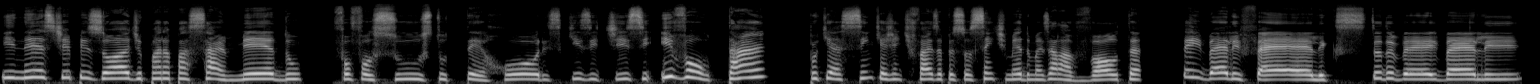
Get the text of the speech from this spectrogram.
E neste episódio, para passar medo, fofossusto, terror, esquisitice e voltar, porque é assim que a gente faz, a pessoa sente medo, mas ela volta. Tem Belle Félix. Tudo bem, Belle?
